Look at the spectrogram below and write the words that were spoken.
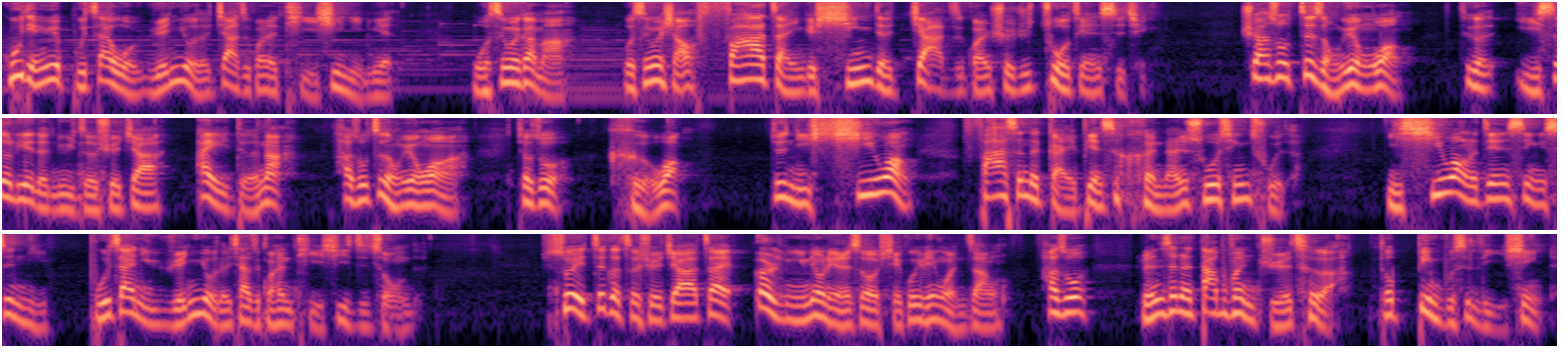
古典音乐不在我原有的价值观的体系里面。我是因为干嘛？我是因为想要发展一个新的价值观，所以去做这件事情。所以他说，这种愿望，这个以色列的女哲学家艾德娜。他说：“这种愿望啊，叫做渴望，就是你希望发生的改变是很难说清楚的。你希望的这件事情是你不在你原有的价值观体系之中的。所以，这个哲学家在二零零六年的时候写过一篇文章，他说：人生的大部分决策啊，都并不是理性的，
